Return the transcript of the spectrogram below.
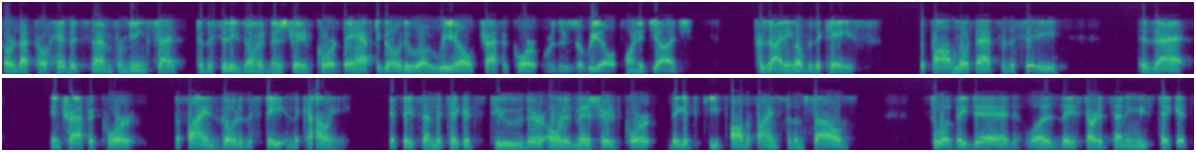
or that prohibits them from being sent to the city's own administrative court. They have to go to a real traffic court where there's a real appointed judge presiding over the case. The problem with that for the city is that in traffic court, the fines go to the state and the county if they send the tickets to their own administrative court, they get to keep all the fines for themselves. So what they did was they started sending these tickets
